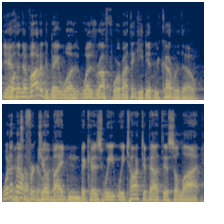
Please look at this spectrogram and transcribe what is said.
Yeah, the Nevada debate was was rough for him. I think he did recover though. What about South for Joe Biden? Because we, we talked about this a lot.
